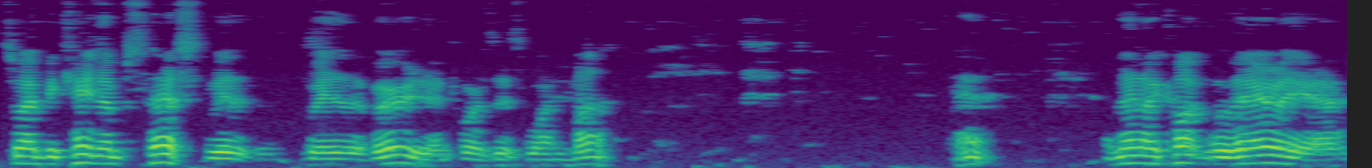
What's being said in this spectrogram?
So I became obsessed with, with aversion towards this one monk. And then I caught malaria,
